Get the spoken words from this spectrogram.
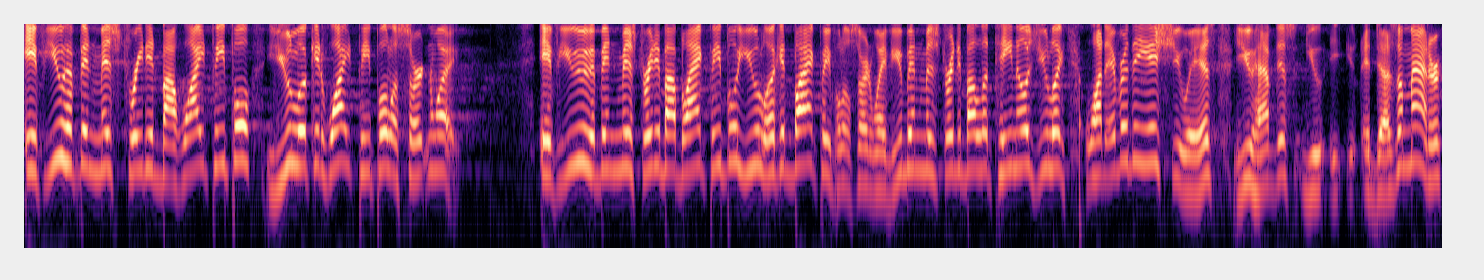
If you have been mistreated by white people, you look at white people a certain way. If you have been mistreated by black people, you look at black people a certain way. If you've been mistreated by Latinos, you look, whatever the issue is, you have this, you, it doesn't matter,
